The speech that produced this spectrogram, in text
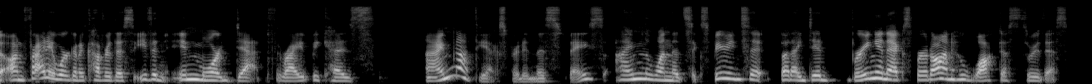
on Friday, we're going to cover this even in more depth, right? Because I'm not the expert in this space. I'm the one that's experienced it, but I did bring an expert on who walked us through this.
